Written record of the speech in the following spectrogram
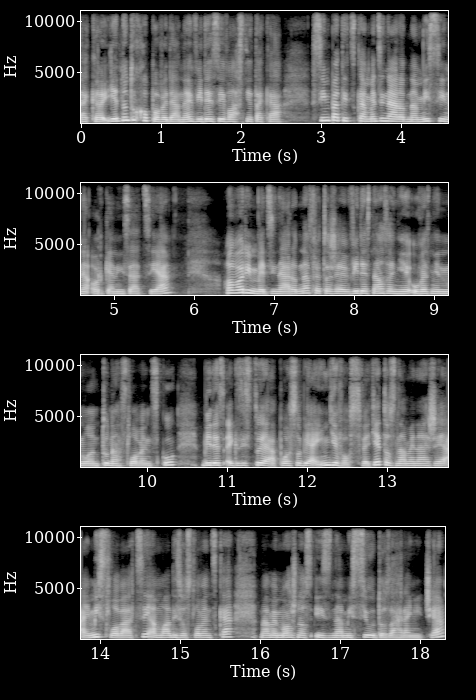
Tak e, jednoducho povedané, Vides je vlastne taká sympatická medzinárodná misijná organizácia. Hovorím medzinárodná, pretože Vides naozaj nie je uväznený len tu na Slovensku. Vides existuje a pôsobí aj inde vo svete, to znamená, že aj my Slováci a mladí zo Slovenska máme možnosť ísť na misiu do zahraničia.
